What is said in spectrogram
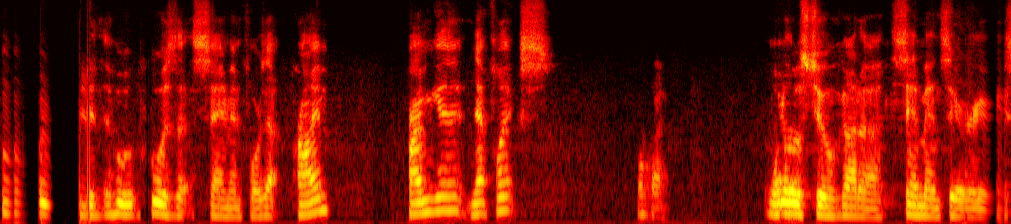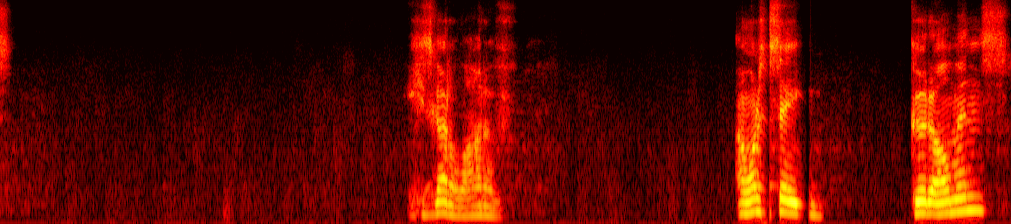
who who who was that Sandman for? Is that Prime? Prime get Netflix? Okay. One of those two got a Sandman series. He's got a lot of I want to say Good Omens,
